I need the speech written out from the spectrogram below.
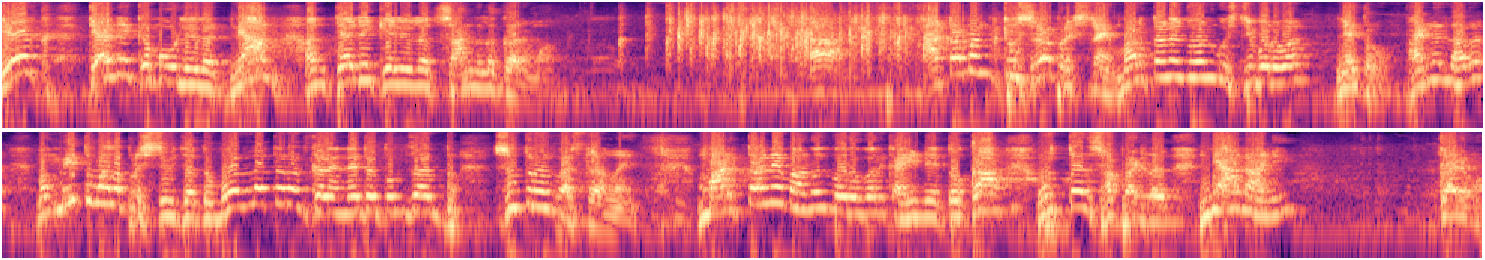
एक त्याने कमवलेलं ज्ञान आणि त्याने केलेलं चांगलं कर्म. हा. आता मग दुसरा प्रश्न आहे. मारताना दोन गोष्टी बरोबर नेतो. फायनल झालं? मग मी तुम्हाला प्रश्न विचारतो. बोललं तरच कळेल नाही तर तुमचं सूत्रच बसणार नाही. मारताने माणूस बरोबर काही नेतो का? उत्तर सापडलं. ज्ञान आणि कर्म.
